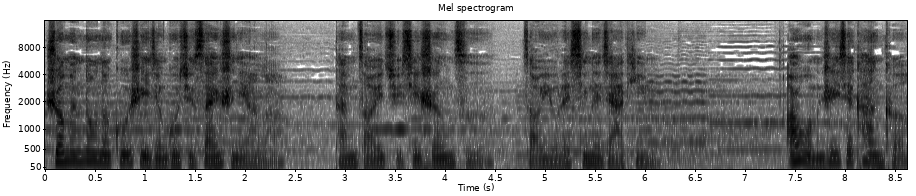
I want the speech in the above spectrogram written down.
双门洞的故事已经过去三十年了，他们早已娶妻生子，早已有了新的家庭。而我们这些看客，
